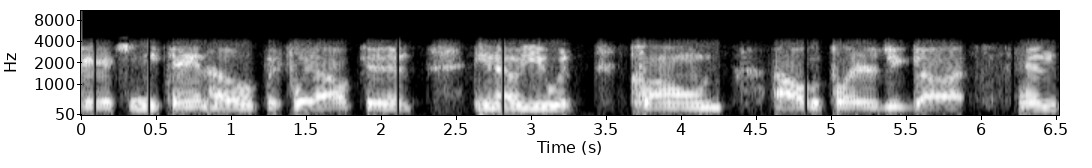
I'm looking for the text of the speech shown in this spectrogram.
wish and you can't hope. If we all could, you know, you would clone all the players you got, and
